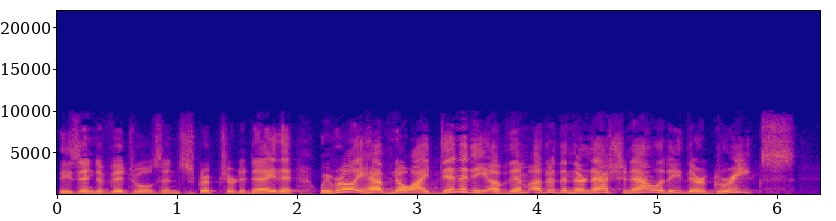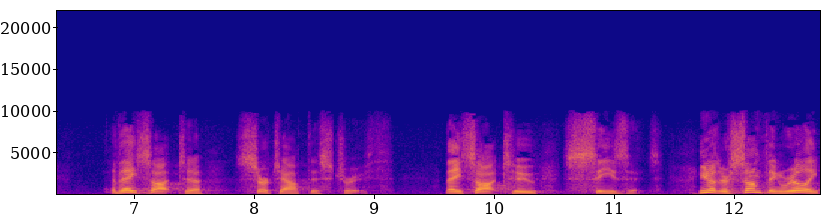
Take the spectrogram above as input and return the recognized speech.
These individuals in Scripture today that we really have no identity of them other than their nationality, they're Greeks, they sought to search out this truth. They sought to seize it. You know, there's something really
